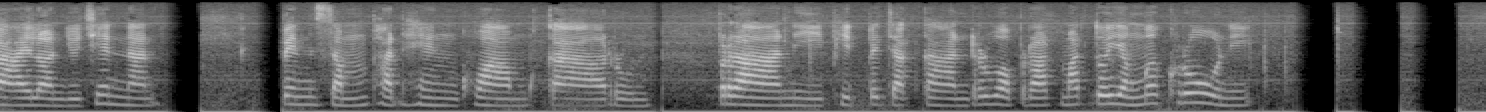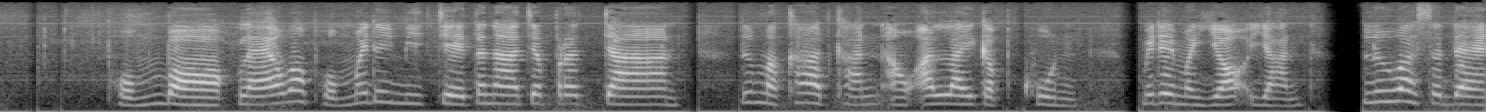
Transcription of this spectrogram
กายหล่อนอยู่เช่นนั้น เป็นสัมผัสแห่งความการุณปราณีผิดไปจากการรวบรัดมัดตัวอย่างเมื่อครู่นี้ ผมบอกแล้วว่าผมไม่ได้มีเจตนาจะประจานหรือมาคาดคั้นเอาอะไรกับคุณ ไม่ได้มาเยาะยัน หรือว่าแสดง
